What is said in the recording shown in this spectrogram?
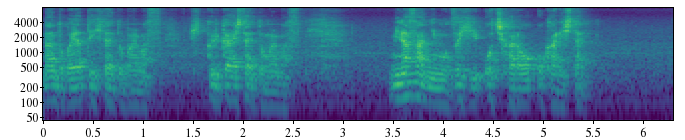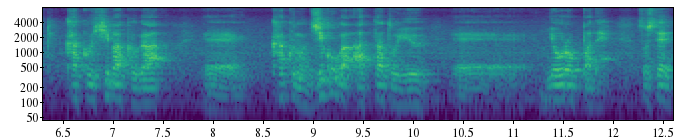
何とかやっていきたいと思います。ひっくり返したいと思います。皆さんにもぜひお力をお借りしたい。核被爆が、えー、核の事故があったという、えー、ヨーロッパでそして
